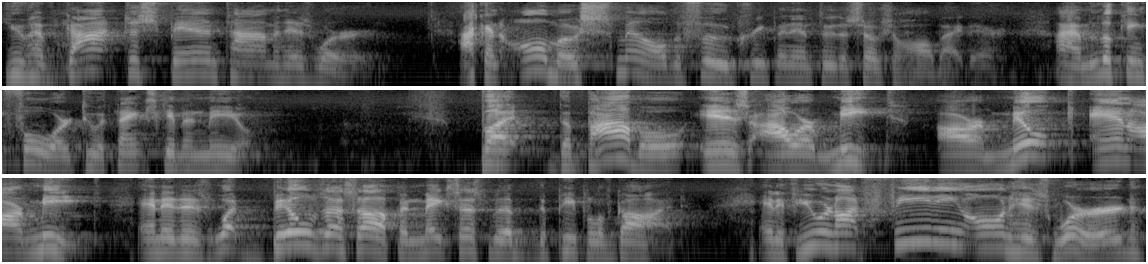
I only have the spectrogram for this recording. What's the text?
You have got to spend time in his word. I can almost smell the food creeping in through the social hall back there. I am looking forward to a Thanksgiving meal. But the Bible is our meat, our milk and our meat. And it is what builds us up and makes us the, the people of God. And if you are not feeding on His Word,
